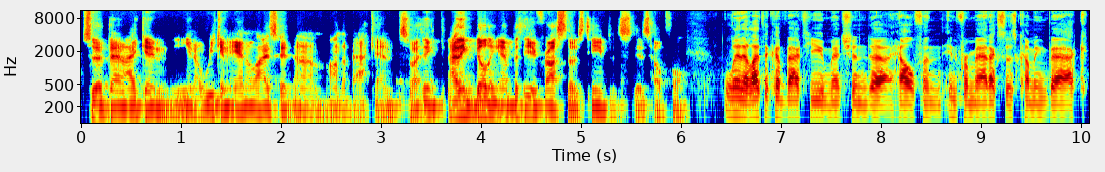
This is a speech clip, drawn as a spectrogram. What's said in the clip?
so that then I can, you know, we can analyze it um, on the back end. So I think, I think building empathy across those teams is, is helpful. Lynn, I'd like to come back to you. You mentioned uh, health and informatics is coming back.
